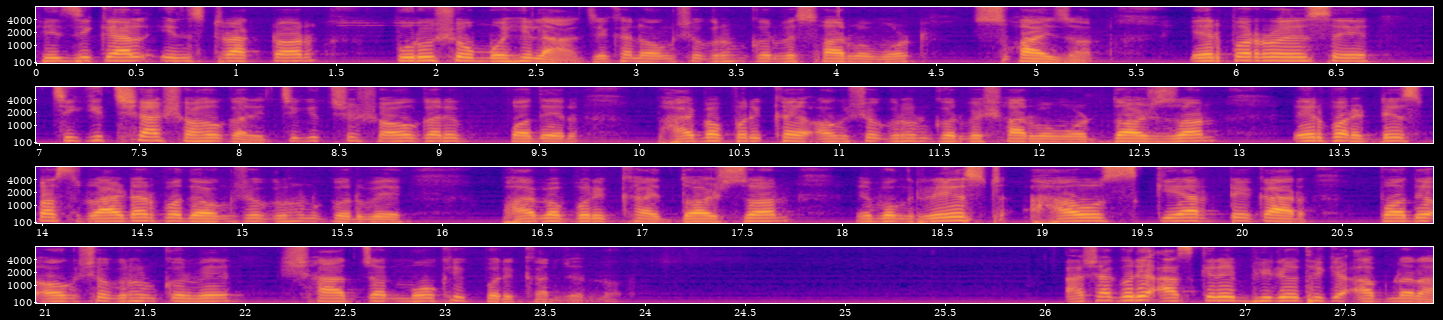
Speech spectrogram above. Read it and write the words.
ফিজিক্যাল ইনস্ট্রাক্টর পুরুষ ও মহিলা, যেখানে অংশগ্রহণ করবে সর্বমোট ছয় জন। এরপর রয়েছে চিকিৎসা সহকারী চিকিৎসা সহকারী পদের ভাইবা পরীক্ষায় অংশগ্রহণ করবে সর্বমোট জন। এরপরে ডেসপাস রাইডার পদে অংশগ্রহণ করবে ভাইবা পরীক্ষায় জন এবং রেস্ট হাউস কেয়ারটেকার পদে অংশগ্রহণ করবে সাতজন মৌখিক পরীক্ষার জন্য। আশা করি আজকের এই ভিডিও থেকে আপনারা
